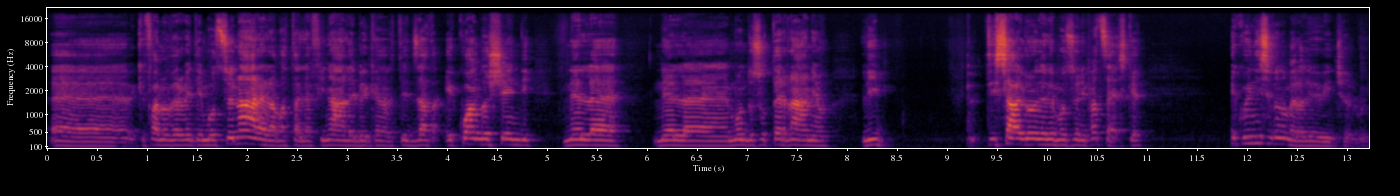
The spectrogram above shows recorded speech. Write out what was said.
eh, che fanno veramente emozionare, la battaglia finale ben caratterizzata e quando scendi nel, nel mondo sotterraneo lì ti salgono delle emozioni pazzesche e quindi secondo me lo deve vincere lui.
